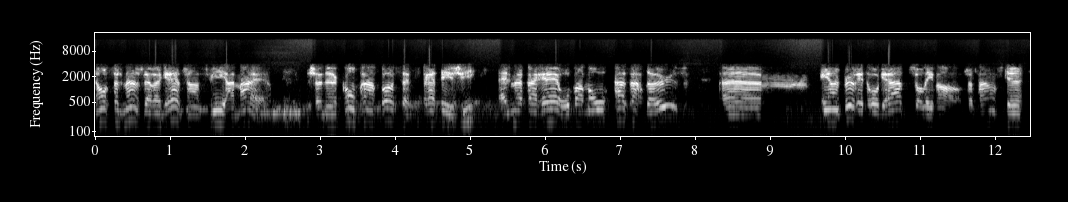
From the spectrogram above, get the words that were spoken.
Non seulement je le regrette, j'en suis amer. Je ne comprends pas cette stratégie. Elle me paraît au bas mot hasardeuse et un peu rétrograde sur les bords. Je pense que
